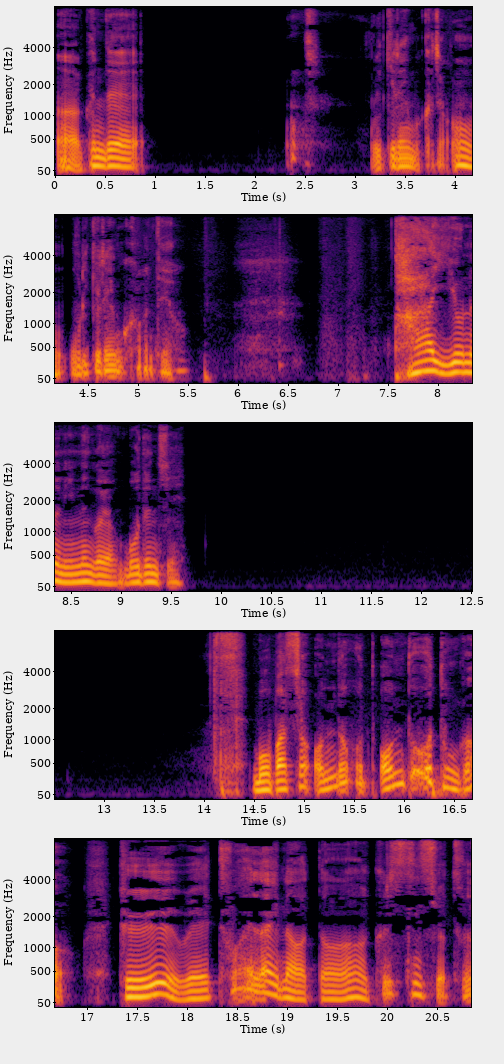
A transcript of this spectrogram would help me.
어 근데 우리끼리 행복하자 어 우리끼리 행복하면 돼요. 다 이유는 있는 거예요 뭐든지. 뭐 봤어? Under Underwater인가? 그 왜 Twilight 나왔던 크리스틴 스튜어트?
